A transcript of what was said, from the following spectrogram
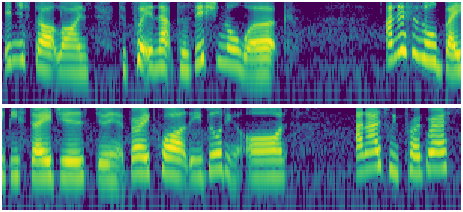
in your start lines to put in that positional work. And this is all baby stages, doing it very quietly, building it on. And as we progress,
